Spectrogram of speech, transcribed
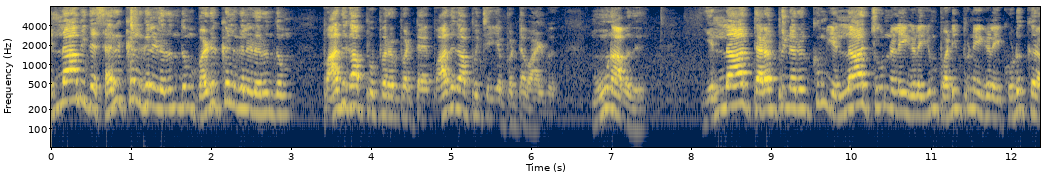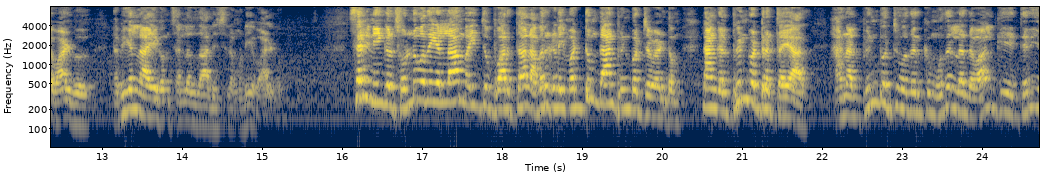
எல்லாவித சறுக்கல்களிலிருந்தும் வழுக்கல்களிலிருந்தும் பாதுகாப்பு பெறப்பட்ட பாதுகாப்பு செய்யப்பட்ட வாழ்வு. மூணாவது எல்லா தரப்பினருக்கும் எல்லா சூழ்நிலைகளையும் படிப்பினைகளை கொடுக்கிற வாழ்வு நபிகள் நாயகம் ஸல்லல்லாஹு அலைஹி வாழ்வு. சரி நீங்கள் சொல்லுவதையெல்லாம் வைத்து பார்த்தால் அவர்களை மட்டும் தான் பின்பற்ற வேண்டும். நாங்கள் பின்பற்ற தயார். ஆனால் பின்பற்றுவதற்கு முதல் அந்த வாழ்க்கையை தெரிய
